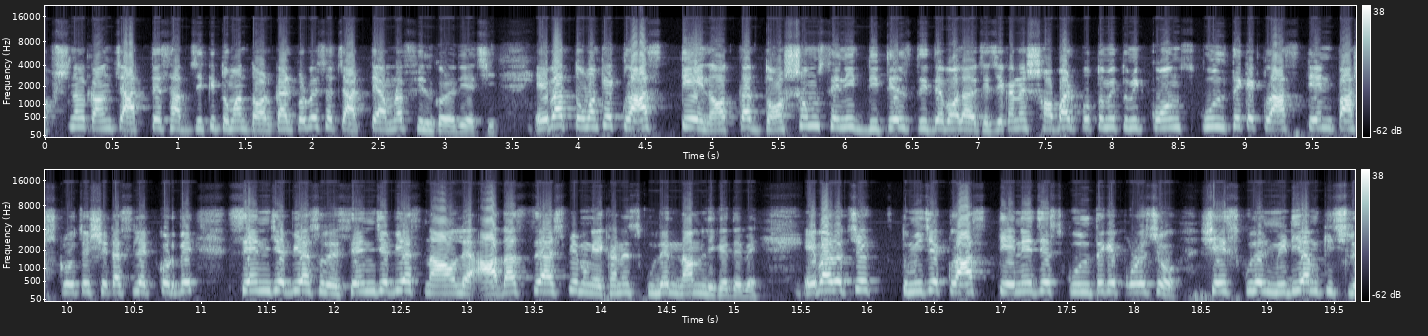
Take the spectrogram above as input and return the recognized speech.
অপশনাল কারণ চারটে সাবজেক্টই তোমার দরকার পড়বে সো চারটে আমরা ফিল করে দিয়েছি। এবার তোমাকে ক্লাস টেন অর্থাৎ দশম শ্রেণির ডিটেলস দিতে বলা হয়েছে, যেখানে সবার প্রথমে তুমি কোন স্কুল থেকে ক্লাস টেন পাস করেছ সেটা সিলেক্ট করবে। সেন্ট জেভিয়াস হলে সেন্ট জেভিয়াস না হলে আদার্সে আসবে এবং এখানে স্কুলের নাম লিখে দেবে। এবার হচ্ছে, তুমি যে ক্লাস টেনে যে স্কুল থেকে পড়েছো, সেই স্কুলের মিডিয়াম কি ছিল?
